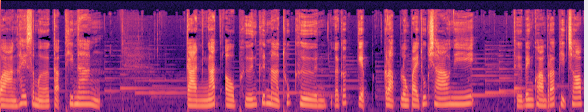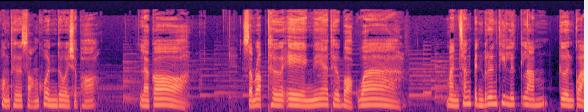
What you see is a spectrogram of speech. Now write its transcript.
วางให้เสมอกับที่นั่ง การงัดเอาพื้นขึ้นมาทุกคืน แล้วก็เก็บกลับลงไปทุกเช้านี้ ถือเป็นความรับผิดชอบของเธอสองคนโดยเฉพาะ แล้วก็ สำหรับเธอเองเนี่ยเธอบอกว่า มันช่างเป็นเรื่องที่ลึกล้ำเกินกว่า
